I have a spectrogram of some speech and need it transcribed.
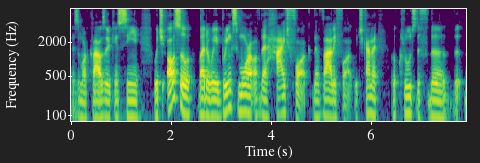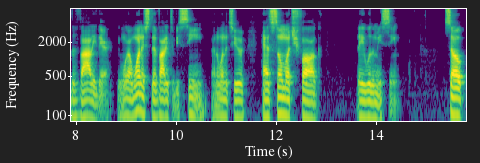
There's more clouds that you can see, which also, by the way, brings more of the high fog, the valley fog, which kind of occludes the, the, the, the, valley there. What I want is the valley to be seen. I don't want it to have so much fog that it wouldn't be seen. So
